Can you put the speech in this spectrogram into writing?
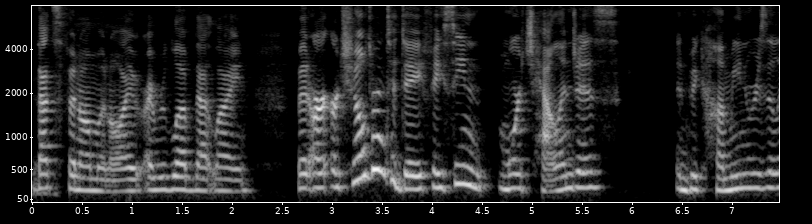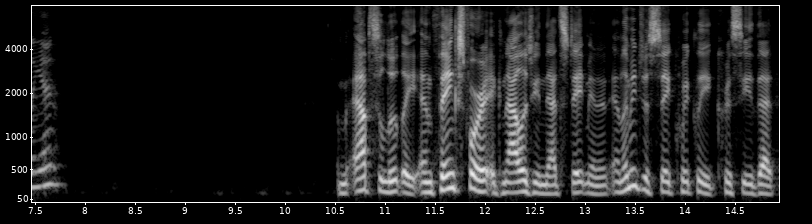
that's phenomenal. I, I love that line. But are, are children today facing more challenges in becoming resilient? Um, absolutely. And thanks for acknowledging that statement. And, let me just say quickly, Chrissy, that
